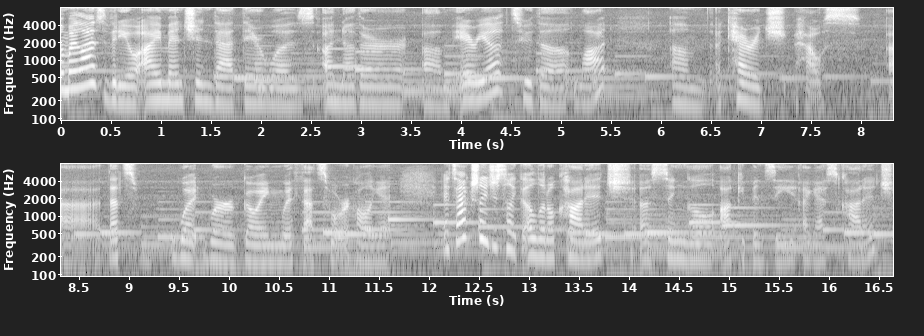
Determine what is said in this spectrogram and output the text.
in my last video, I mentioned that there was another um, area to the lot, um, a carriage house. Uh, that's what we're going with, that's what we're calling it. It's actually just like a little cottage, a single occupancy, I guess, cottage.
